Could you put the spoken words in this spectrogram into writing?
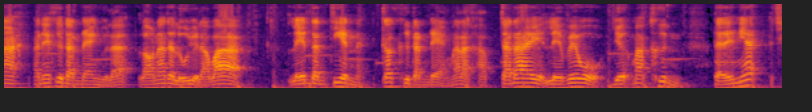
อะ อันนี้คือดันแดงอยู่แล้ว เราน่าจะรู้อยู่แล้วว่า เลดดันเจียนเนี่ยก็คือดันแดงนั่นแหละครับ จะได้เลเวลเยอะมากขึ้น แต่ในเนี้ยเช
